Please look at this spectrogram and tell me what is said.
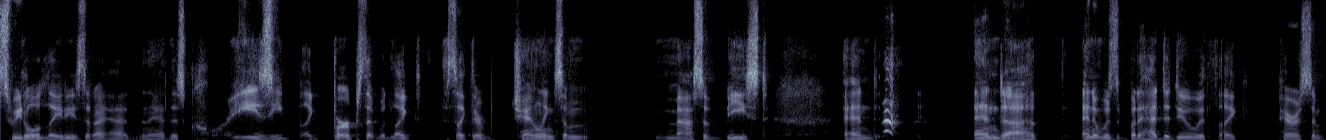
sweet old ladies that I had and they had this crazy like burps that would like it's like they're channeling some massive beast and and uh and it was but it had to do with like parasymp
